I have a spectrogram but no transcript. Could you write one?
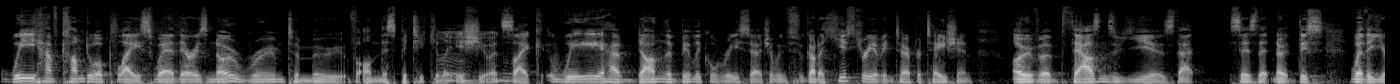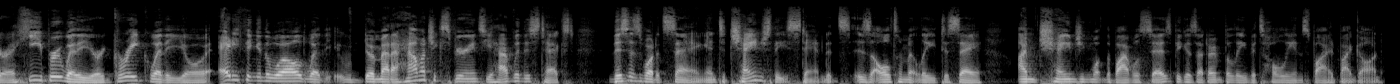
we have come to a place where there is no room to move on this particular mm, issue. It's mm-hmm. like we have done the biblical research and we've got a history of interpretation over thousands of years that says that no, this, whether you're a Hebrew, whether you're a Greek, whether you're anything in the world, whether, no matter how much experience you have with this text, this is what it's saying. And to change these standards is ultimately to say, I'm changing what the Bible says because I don't believe it's wholly inspired by God.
